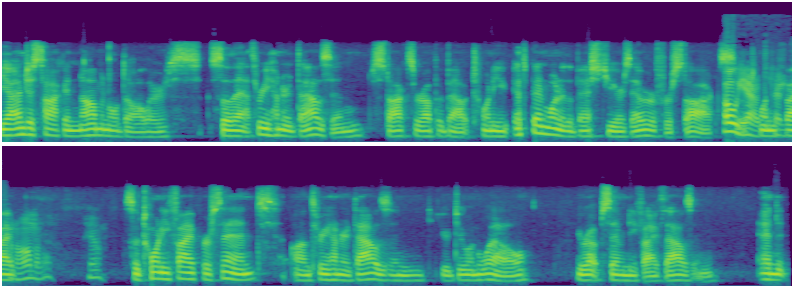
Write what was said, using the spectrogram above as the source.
Yeah, I'm just talking nominal dollars. So that 300,000 stocks are up about 20. It's been one of the best years ever for stocks. Oh yeah, 25, it's been phenomenal. Yeah. So 25% on 300,000, you're doing well. You're up 75,000. And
